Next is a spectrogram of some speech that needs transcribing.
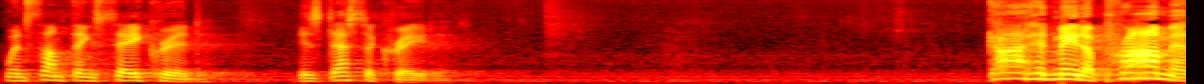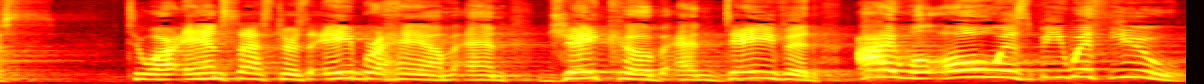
when something sacred is desecrated. God had made a promise to our ancestors, Abraham and Jacob and David I will always be with you.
